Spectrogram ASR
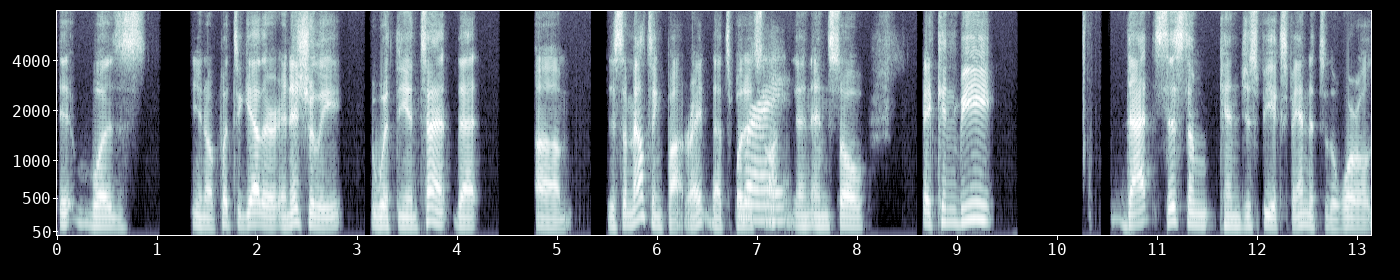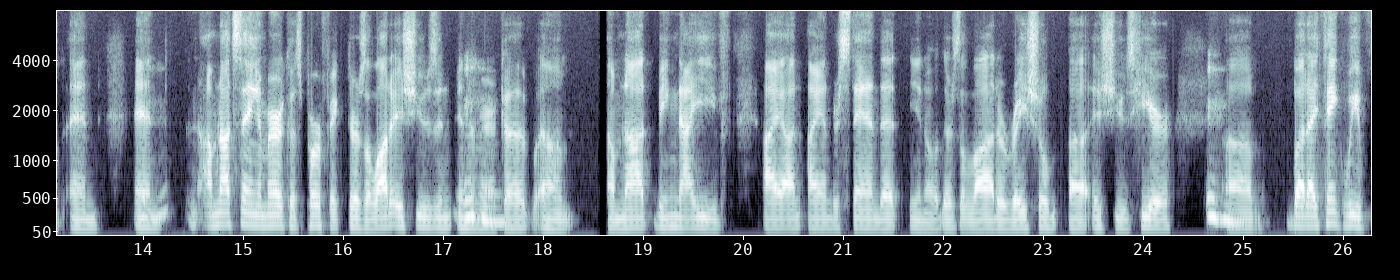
it was, you know, put together initially with the intent that um it's a melting pot, right? That's what right. it's and and so it can be that system can just be expanded to the world and and mm-hmm. i'm not saying america is perfect there's a lot of issues in, in mm-hmm. america um, i'm not being naive i i understand that you know there's a lot of racial uh, issues here mm-hmm. um, but i think we've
